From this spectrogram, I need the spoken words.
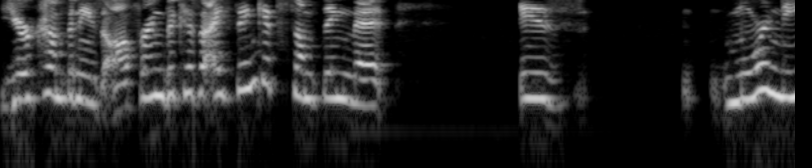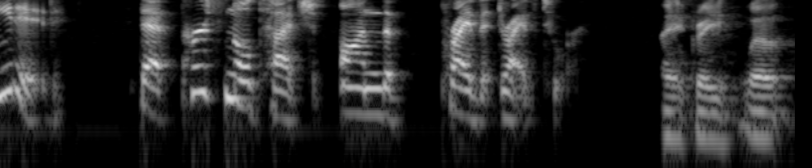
your company is offering? Because I think it's something that is more needed that personal touch on the private drive tour. I agree. Well,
